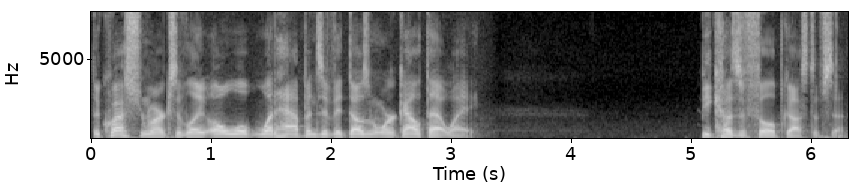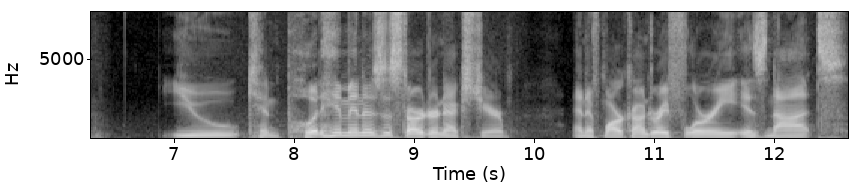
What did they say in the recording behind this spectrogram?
the question marks of like, oh, well, what happens if it doesn't work out that way? Because of Filip Gustavsson. You can put him in as a starter next year, and if Marc Andre Fleury is not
